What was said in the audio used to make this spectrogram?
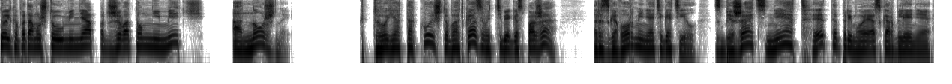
только потому что у меня под животом не меч, а ножны. Кто я такой, чтобы отказывать тебе, госпожа? Разговор меня тяготил. Сбежать — нет, это прямое оскорбление.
